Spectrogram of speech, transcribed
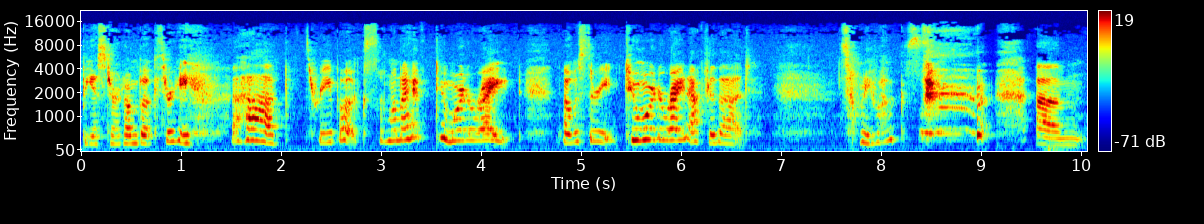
be a start on book three. Three books, and then I have two more to write. That was three. Two more to write after that. So many books. um,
